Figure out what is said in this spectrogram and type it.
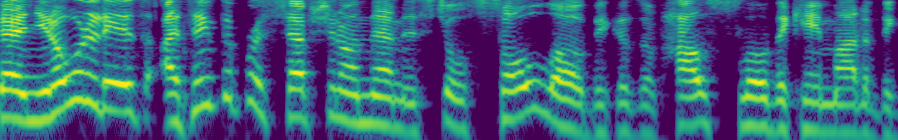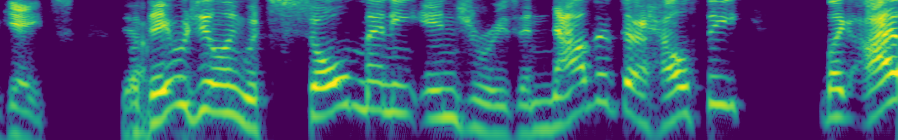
Ben, you know what it is? I think the perception on them is still so low because of how slow they came out of the gates. Yeah. But they were dealing with so many injuries, and now that they're healthy, like I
